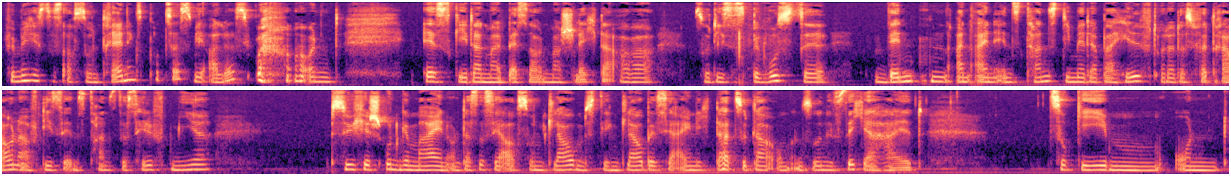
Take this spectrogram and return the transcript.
für mich ist das auch so ein Trainingsprozess wie alles. Und es geht dann mal besser und mal schlechter, aber so dieses bewusste wenden an eine Instanz, die mir dabei hilft oder das Vertrauen auf diese Instanz, das hilft mir psychisch ungemein. Und das ist ja auch so ein Glaubensding. Glaube ist ja eigentlich dazu da, um uns so eine Sicherheit zu geben und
